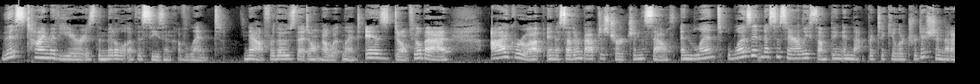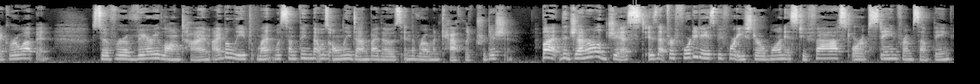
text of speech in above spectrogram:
this time of year is the middle of the season of Lent. Now, for those that don't know what Lent is, don't feel bad. I grew up in a Southern Baptist church in the South, and Lent wasn't necessarily something in that particular tradition that I grew up in. So, for a very long time, I believed Lent was something that was only done by those in the Roman Catholic tradition. But the general gist is that for 40 days before Easter, one is to fast or abstain from something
